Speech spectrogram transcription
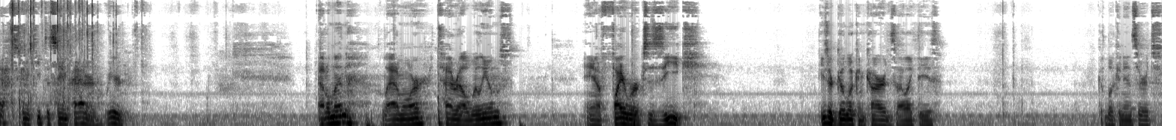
It's going to keep the same pattern. Weird. Edelman, Lattimore, Tyrell Williams, and Fireworks Zeke. These are good looking cards. I like these. Good looking inserts.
